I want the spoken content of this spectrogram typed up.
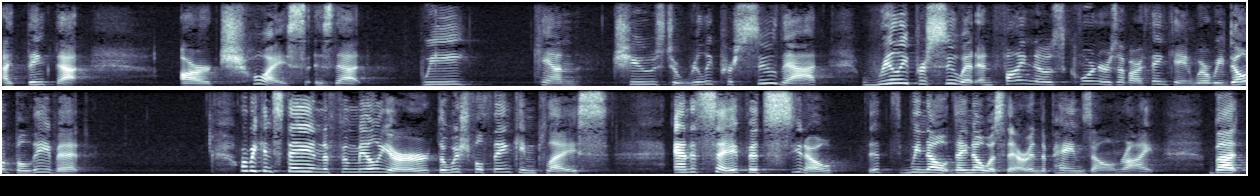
I think that our choice is that we can choose to really pursue that, really pursue it, and find those corners of our thinking where we don't believe it. Or we can stay in the familiar, the wishful thinking place, and it's safe. It's, you know, it's, we know, they know us there in the pain zone, right? But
